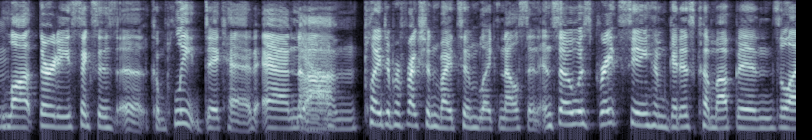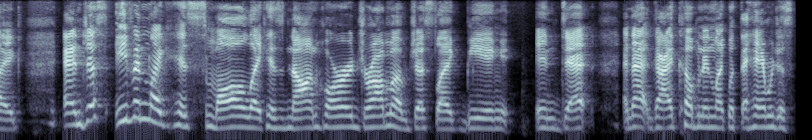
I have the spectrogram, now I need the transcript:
mhm. Lot 36 is a complete dickhead and Yeah. um played to perfection by Tim Blake Nelson. And so it was great seeing him get his comeuppance like and just even like his small like his non-horror drama of just like being in debt and that guy coming in like with the hammer just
